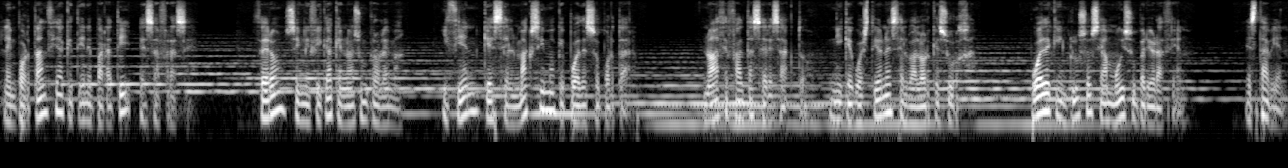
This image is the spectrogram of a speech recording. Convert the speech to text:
la importancia que tiene para ti esa frase. 0 significa que no es un problema y 100 que es el máximo que puedes soportar. No hace falta ser exacto, ni que cuestiones el valor que surja. Puede que incluso sea muy superior a 100. Está bien,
